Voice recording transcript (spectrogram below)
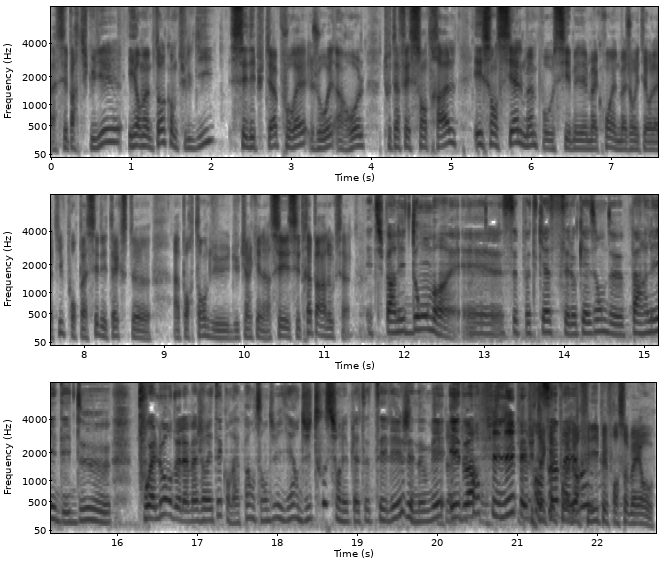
assez particulier. Et en même temps, comme tu le dis, ces députés pourraient jouer un rôle tout à fait central, essentiel même pour si Emmanuel Macron a une majorité relative pour passer des textes euh, importants du, quinquennat. C'est très paradoxal. Et tu parlais d'ombre. Ce podcast, c'est l'occasion de parler des deux poids lourds de la majorité qu'on n'a pas entendu hier du tout sur les plateaux de télé. J'ai nommé Édouard Philippe et François Bayrou. Édouard Philippe et François Bayrou.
